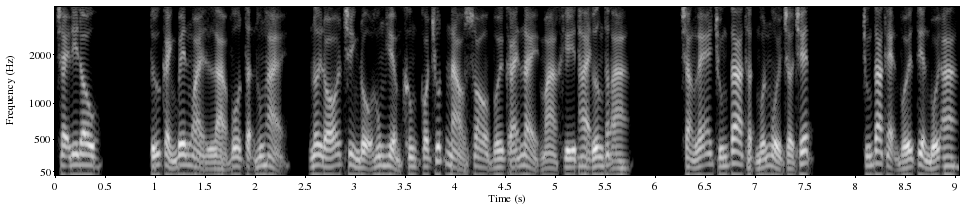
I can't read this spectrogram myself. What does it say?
Chạy đi đâu? Tứ cảnh bên ngoài là vô tận hung hải, nơi đó trình độ hung hiểm không có chút nào so với cái này mà khí thai ương thấp à. chẳng lẽ chúng ta thật muốn ngồi chờ chết? Chúng ta thẹn với tiền bối a.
